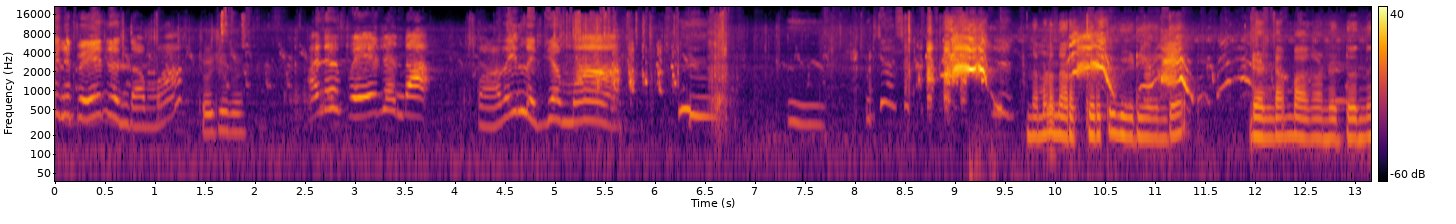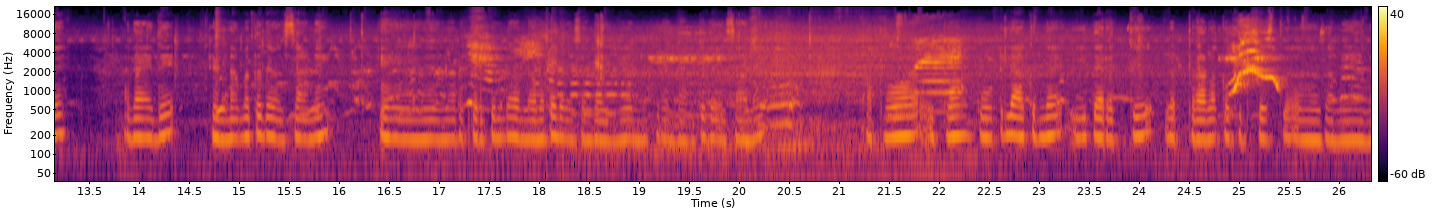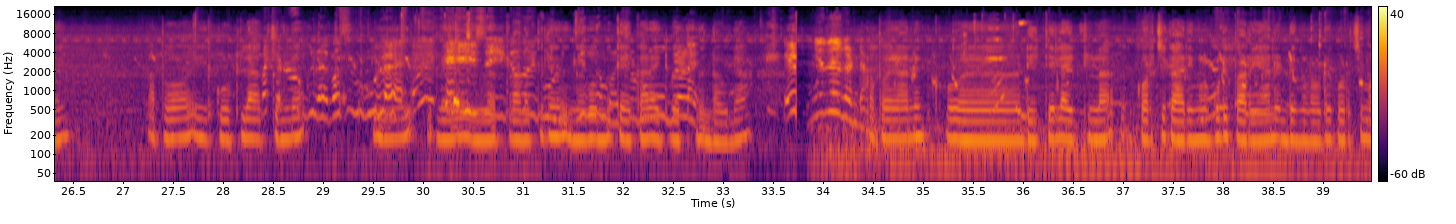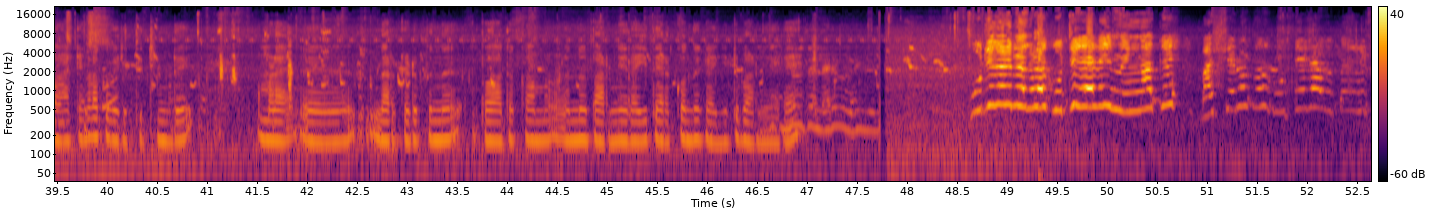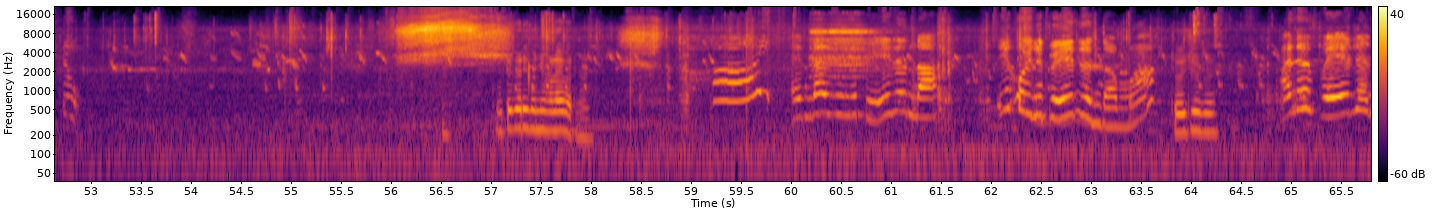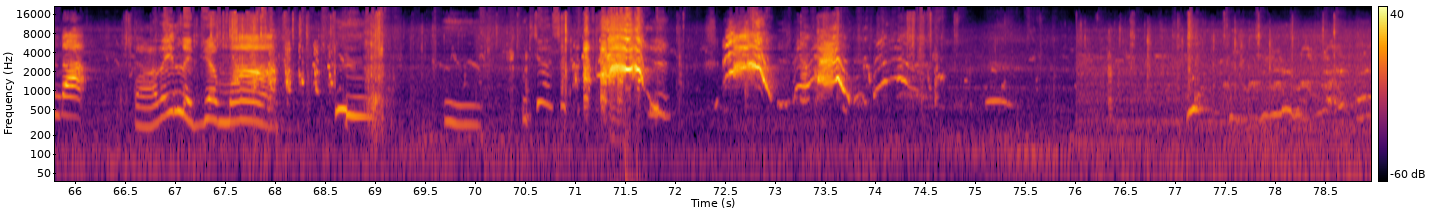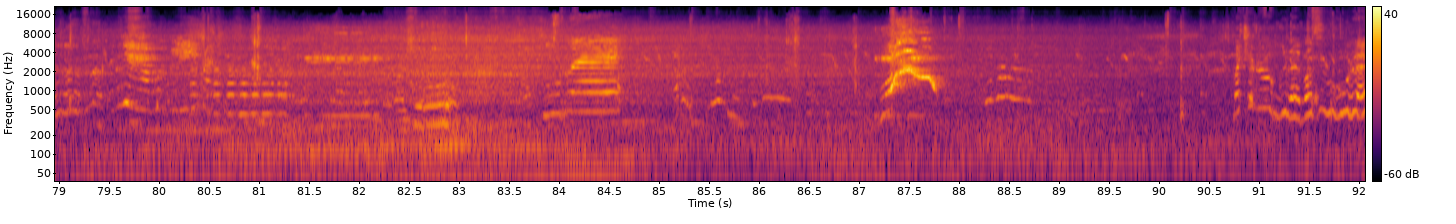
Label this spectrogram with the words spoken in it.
പേരെന്താ അമ്മ പേരെന്താ? പറയുന്നില്ല അമ്മ. നമ്മൾ നറുക്കെടുപ്പ് വീഡിയോന്റെ രണ്ടാം ഭാഗമാണ് ഇട്ടൊന്ന്. അതായത് രണ്ടാമത്തെ ദിവസമാണ് നറുക്കെടുപ്പിന്റെ ഒന്നാമത്തെ ദിവസം കഴിഞ്ഞ് ഇന്നിപ്പോൾ രണ്ടാമത്തെ ദിവസമാണ്. അപ്പോൾ ഇപ്പോൾ കൂട്ടിലാക്കുന്ന ഈ തിരക്ക് വെപ്രാളൊക്കെ പിടിച്ച സമയമാണ്. അപ്പോൾ ഈ കൂട്ടിലാക്കുന്ന ഈ വെപ്രാളത്തിൽ നിങ്ങൾക്കൊന്നും കേൾക്കാനായിട്ട് പറ്റുന്നുണ്ടാവില്ല. അപ്പോൾ ഞാൻ ഡീറ്റെയിൽ ആയിട്ടുള്ള കുറച്ച് കാര്യങ്ങളും കൂടി പറയാനുണ്ട്. നിങ്ങളോട് കുറച്ച് മാറ്റങ്ങളൊക്കെ വരുത്തിയിട്ടുണ്ട്. നമ്മളെ നറുക്കെടുപ്പിൽ നിന്ന് അപ്പോൾ അതൊക്കെ നമ്മൾ ഒന്ന് പറഞ്ഞുതരാം ഈ തിരക്കൊന്ന് കഴിഞ്ഞിട്ട് പറഞ്ഞുതരേ കൂട്ടുകാരി കുഞ്ഞുങ്ങളെ പറഞ്ഞു? ഈ കോയിന് പേരെന്താ? അമ്മ ചോദിച്ചോക്ക് അതിന്റെ പേരെന്താ പറയുന്നില്ല അമ്മ മഷറൂകളെ മഷറൂകളെ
